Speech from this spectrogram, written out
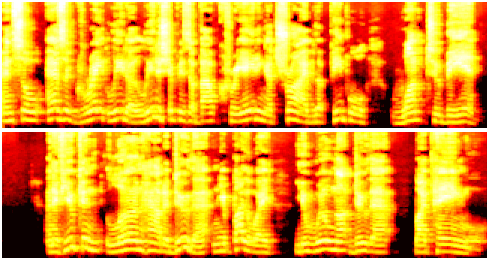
And so, as a great leader, leadership is about creating a tribe that people want to be in. And if you can learn how to do that, and you, by the way, you will not do that by paying more.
